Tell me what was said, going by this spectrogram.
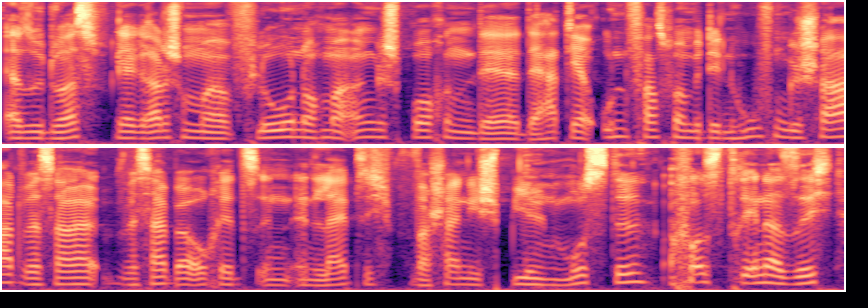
Also du hast ja gerade schon mal Flo nochmal angesprochen, der, der hat ja unfassbar mit den Hufen geschart, weshalb, weshalb er auch jetzt in, in Leipzig wahrscheinlich spielen musste, aus Trainersicht.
